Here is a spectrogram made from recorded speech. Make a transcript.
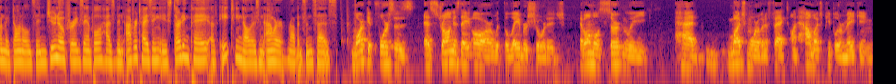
One McDonald's in Juneau, for example, has been advertising a starting pay of $18 an hour, Robinson says. Market forces as strong as they are with the labor shortage, have almost certainly had much more of an effect on how much people are making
